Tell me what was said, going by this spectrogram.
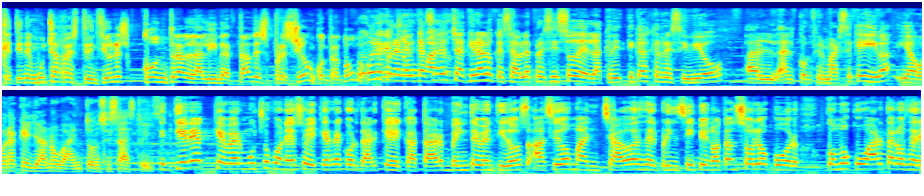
que tiene muchas restricciones contra la libertad de expresión, contra todo. Bueno, pero en el caso de Shakira lo que se habla es preciso de las críticas que recibió al, al confirmarse que iba y ahora que ya no va. Entonces, Astrid. Sí, tiene que ver mucho con eso y hay que recordar que Qatar 2022 ha sido manchado desde el principio, no tan solo por cómo coarta los derechos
